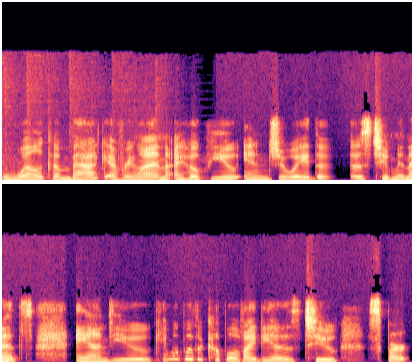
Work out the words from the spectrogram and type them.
Welcome back, everyone. I hope you enjoyed those two minutes and you came up with a couple of ideas to spark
